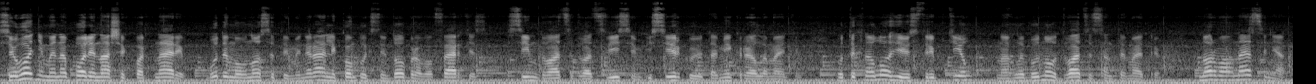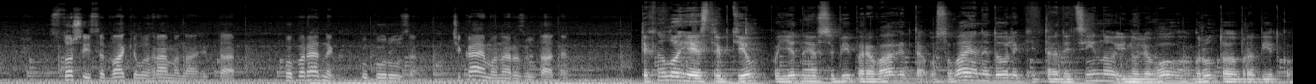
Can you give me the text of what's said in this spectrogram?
Сьогодні ми на полі наших партнерів будемо вносити мінеральні комплексні добрива Фертіс 72028 із сіркою та мікроелементів у технологію стріптіл на глибину 20 см. Норма внесення 162 кг на гектар. Попередник кукуруза. Чекаємо на результати. Технологія Стріптіл поєднує в собі переваги та усуває недоліки традиційного і нульового ґрунтообробітку.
